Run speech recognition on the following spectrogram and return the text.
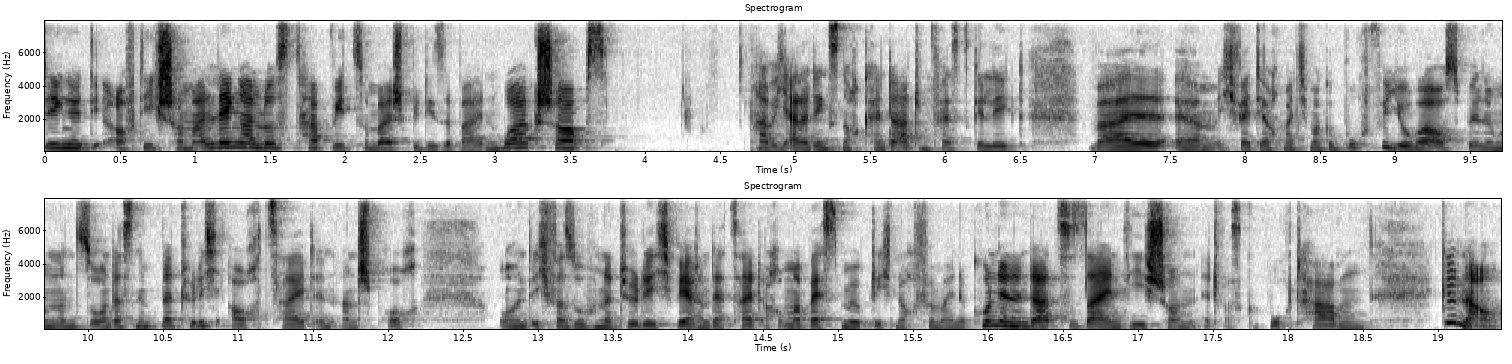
Dinge, die, auf die ich schon mal länger Lust habe, wie zum Beispiel diese beiden Workshops. Habe ich allerdings noch kein Datum festgelegt, weil ähm, ich werde ja auch manchmal gebucht für Yoga-Ausbildungen und so. Und das nimmt natürlich auch Zeit in Anspruch. Und ich versuche natürlich während der Zeit auch immer bestmöglich noch für meine Kundinnen da zu sein, die schon etwas gebucht haben. Genau.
